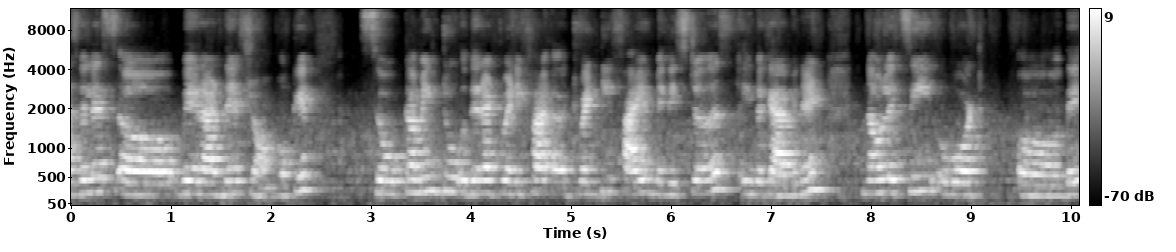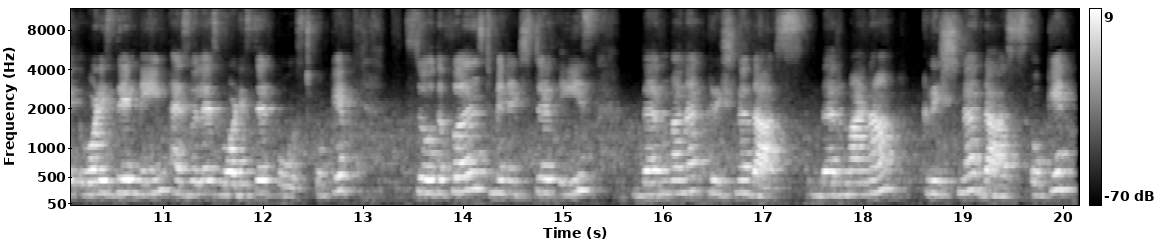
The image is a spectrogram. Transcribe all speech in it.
as well as uh, where are they from okay? So coming to there are 25 uh, 25 ministers in the cabinet. Now let's see what uh, they what is their name as well as what is their post okay? So the first minister is dharmana krishna das dharmana krishna das okay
